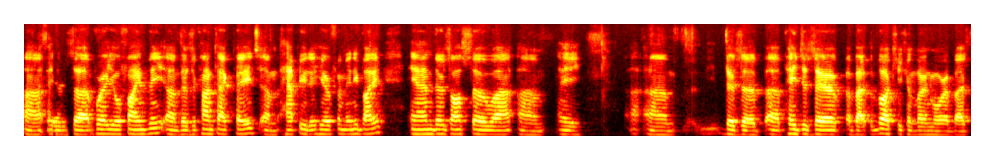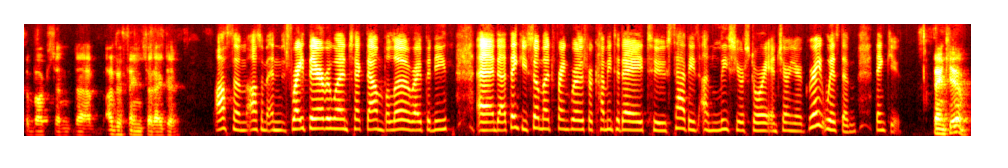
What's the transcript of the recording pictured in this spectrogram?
uh, is uh, where you'll find me. Uh, there's a contact page. I'm happy to hear from anybody. And there's also uh, um, a uh, um, there's a pages there about the book. You can learn more about the books and other things that I did. Awesome. Awesome. And it's right there, everyone. Check down below, right beneath. And uh, thank you so much, Frank Rose, for coming today to Savvy's Unleash Your Story and sharing your great wisdom. Thank you. Thank you.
